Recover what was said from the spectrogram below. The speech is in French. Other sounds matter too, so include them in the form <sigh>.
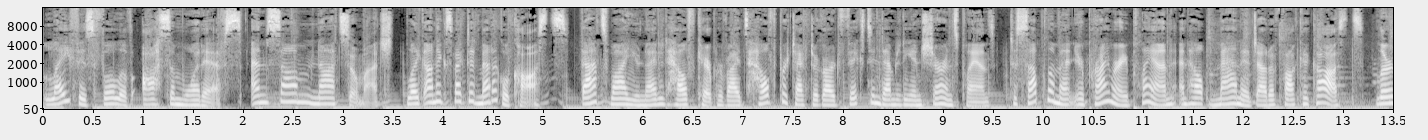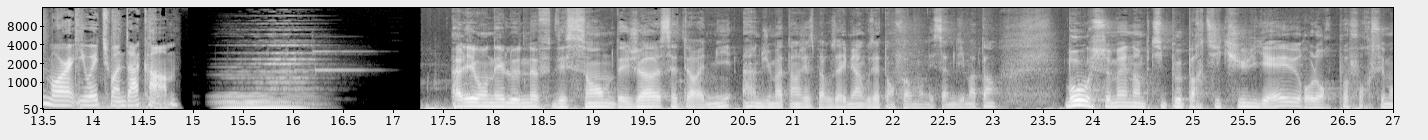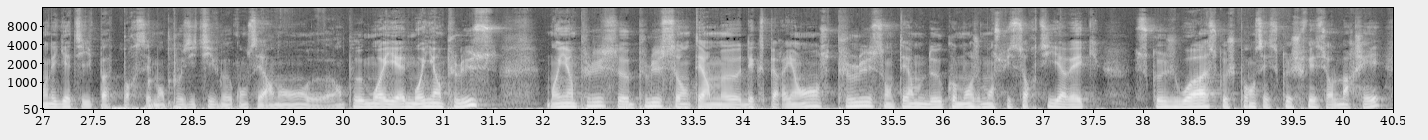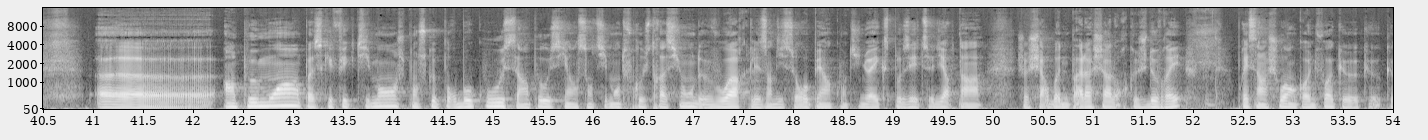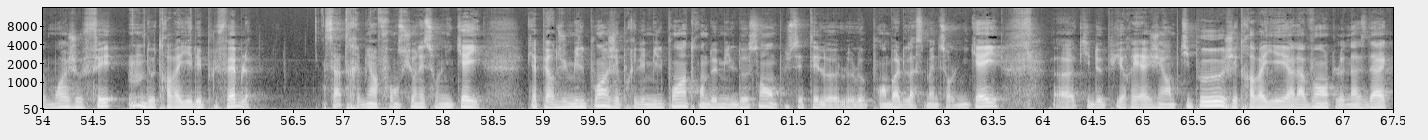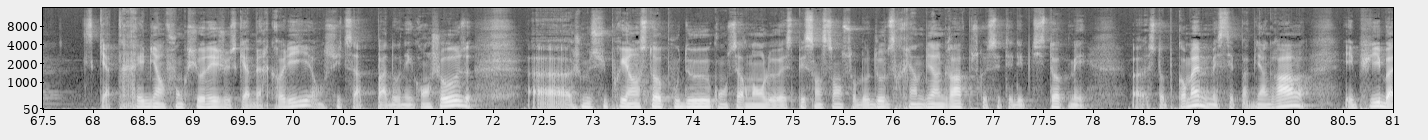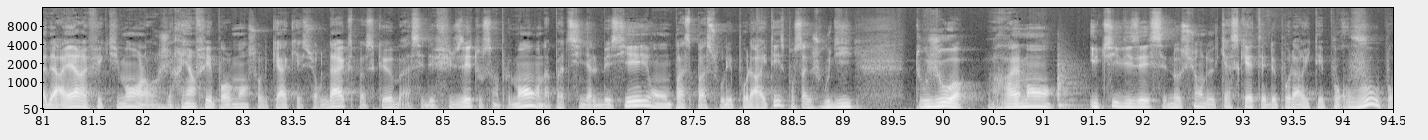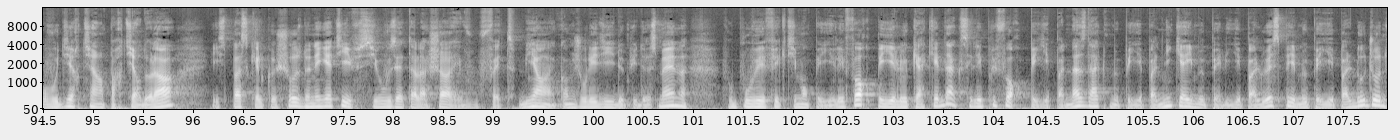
Life is full of awesome what ifs, and some not so much, like unexpected medical costs. That's why United Healthcare provides Health Protector Guard fixed indemnity insurance plans to supplement your primary plan and help manage out of pocket costs. Learn more at uh1.com. Allez, on est le 9 décembre déjà, 7h30, 1 du matin. J'espère que vous allez bien, que vous êtes en forme. On est samedi matin. Bon, semaine un petit peu particulière, alors pas forcément négative, pas forcément positive me concernant, euh, un peu moyenne, moyen plus, moyen plus, euh, plus en termes d'expérience, plus en termes de comment je m'en suis sorti avec ce que je vois, ce que je pense et ce que je fais sur le marché. Euh, un peu moins parce qu'effectivement, je pense que pour beaucoup, c'est un peu aussi un sentiment de frustration de voir que les indices européens continuent à exploser et de se dire, putain, je charbonne pas l'achat alors que je devrais. Après, c'est un choix, encore une fois, que, moi je fais <clears throat> de travailler les plus faibles. Ça a très bien fonctionné sur Nikkei qui a perdu 1000 points. J'ai pris les 1000 points, 32 200. En plus, c'était le, point bas de la semaine sur le Nikkei euh, qui depuis réagit un petit peu. J'ai travaillé à la vente le Nasdaq ce qui a très bien fonctionné jusqu'à mercredi. Ensuite, ça n'a pas donné grand-chose. Euh, je me suis pris un stop ou deux concernant le SP500 sur le Jones, rien de bien grave puisque c'était des petits stops, mais stop quand même, mais c'est pas bien grave. Et puis bah, derrière, effectivement, alors j'ai rien fait pour le moment sur le CAC et sur le DAX parce que bah, c'est des fusées tout simplement. On n'a pas de signal baissier, on passe pas sous les polarités. C'est pour ça que je vous dis toujours vraiment utiliser ces notions de casquette et de polarité pour vous, pour vous dire tiens, à partir de là, il se passe quelque chose de négatif. Si vous êtes à l'achat et vous faites bien, comme je vous l'ai dit depuis deux semaines, vous pouvez effectivement payer l'effort, payer le CAC et le DAX, c'est les plus forts. Payez pas le Nasdaq, ne payez pas le Nikkei, ne payez pas le SP, ne payez pas le Dow Jones.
